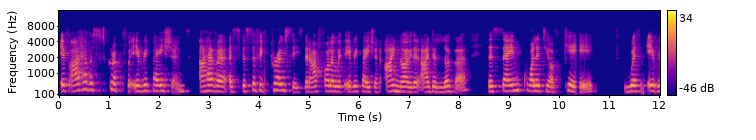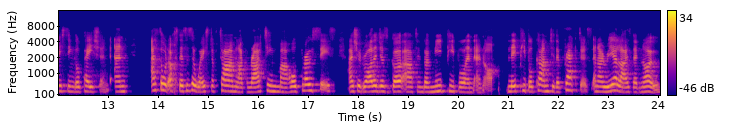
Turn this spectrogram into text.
if I have a script for every patient, I have a, a, specific process that I follow with every patient. I know that I deliver the same quality of care with every single patient. And I thought, oh, this is a waste of time, like writing my whole process. I should rather just go out and go meet people and, and uh, let people come to the practice. And I realized that no,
